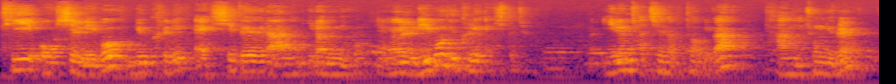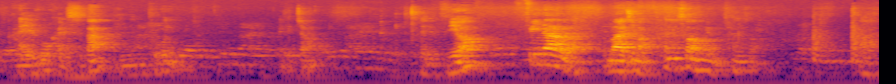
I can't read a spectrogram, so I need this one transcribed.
디옥실리보 뉴클릭 액시드라는 이런 의미고 리보 뉴클릭 액시드죠. 그러니까 이름 자체에서부터 우리가 당의 종류를 알고 갈 수가 있는 부분입니다. 알겠죠? 네, 드디어 피날레 마지막 탄수화물 탄수. 아,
